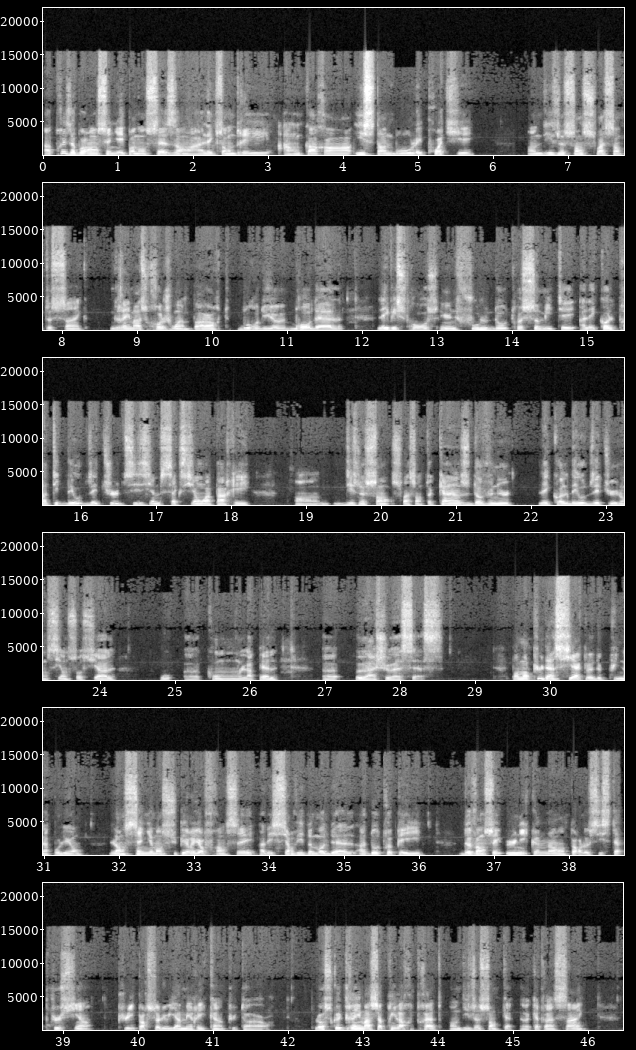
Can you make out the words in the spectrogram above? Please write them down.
Après avoir enseigné pendant 16 ans à Alexandrie, à Ankara, Istanbul et Poitiers, en 1965, Grémas rejoint Barthes, Bourdieu, Brodel, Lévi-Strauss et une foule d'autres sommités à l'école pratique des hautes études sixième section à Paris en 1975, devenue l'école des hautes études en sciences sociales ou euh, qu'on l'appelle euh, EHESS. Pendant plus d'un siècle depuis Napoléon, l'enseignement supérieur français avait servi de modèle à d'autres pays, devancé uniquement par le système prussien, puis par celui américain plus tard. Lorsque Greimas a pris la retraite en 1985,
